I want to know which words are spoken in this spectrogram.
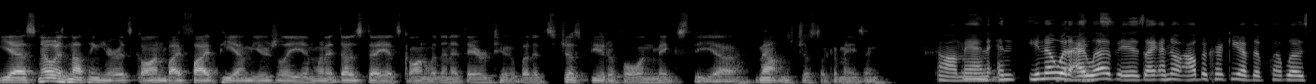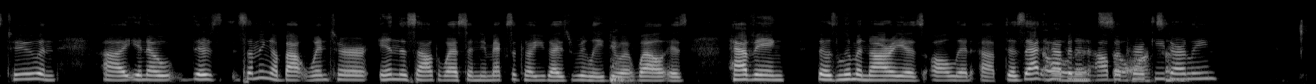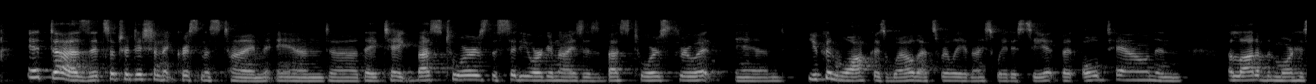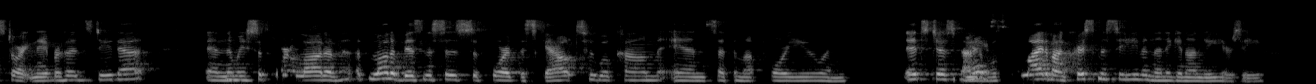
Yeah, snow is nothing here. It's gone by 5 p.m. usually, and when it does stay, it's gone within a day or two. But it's just beautiful and makes the uh, mountains just look amazing. Oh man! Mm, and you know what nice. I love is I, I know Albuquerque you have the pueblos too, and uh, you know, there's something about winter in the Southwest and New Mexico, you guys really do it well, is having those luminarias all lit up. Does that oh, happen in Albuquerque, so awesome. Darlene? It does. It's a tradition at Christmas time, and uh, they take bus tours. The city organizes bus tours through it, and you can walk as well. That's really a nice way to see it. But Old Town and a lot of the more historic neighborhoods do that and then we mm-hmm. support a lot of a lot of businesses support the scouts who will come and set them up for you and it's just beautiful nice. light them on christmas eve and then again on new year's eve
